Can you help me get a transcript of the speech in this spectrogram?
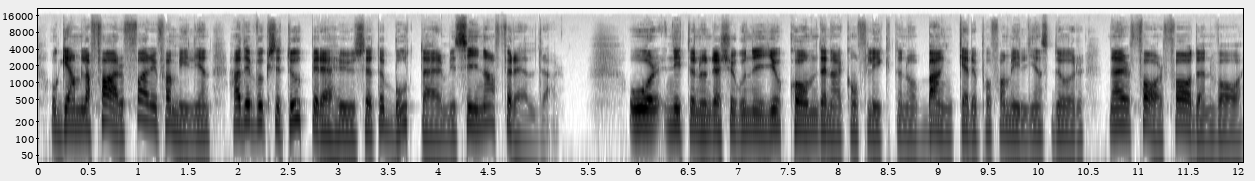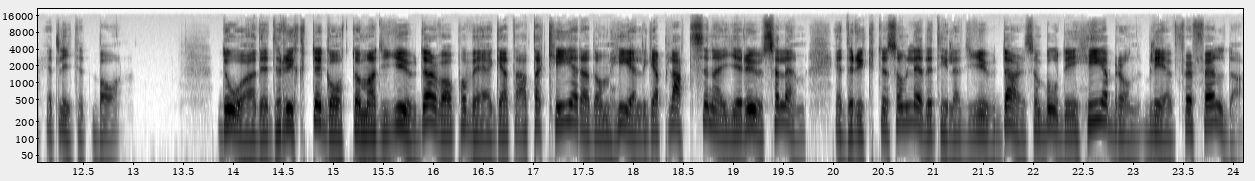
och gamla farfar i familjen hade vuxit upp i det här huset och bott där med sina föräldrar. År 1929 kom den här konflikten och bankade på familjens dörr när farfadern var ett litet barn. Då hade ett rykte gått om att judar var på väg att attackera de heliga platserna i Jerusalem. Ett rykte som ledde till att judar som bodde i Hebron blev förföljda.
